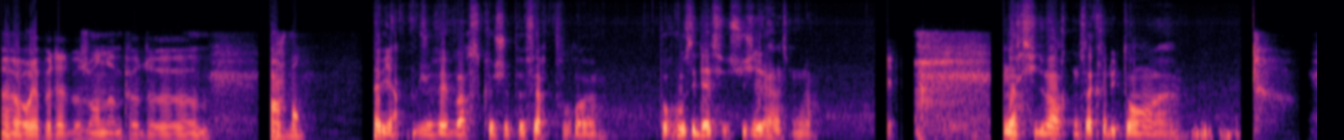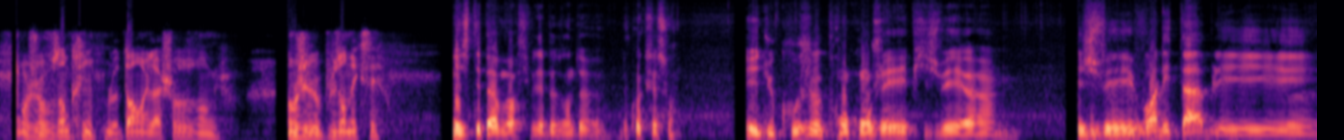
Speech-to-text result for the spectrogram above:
aurait peut-être besoin d'un peu de changement. Très bien, je vais voir ce que je peux faire pour, pour vous aider à ce sujet-là à ce moment-là. Merci de m'avoir consacré du temps. Je vous en prie, le temps est la chose donc, dont j'ai le plus en excès. N'hésitez pas à me voir si vous avez besoin de, de quoi que ce soit. Et du coup, je prends congé et puis je vais, euh, je vais voir les tables et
